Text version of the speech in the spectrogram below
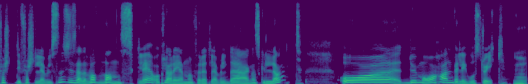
først, de første levelsene syns jeg det var vanskelig å klare å gjennomføre et level. Det er ganske langt, og du må ha en veldig god streak. Mm.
